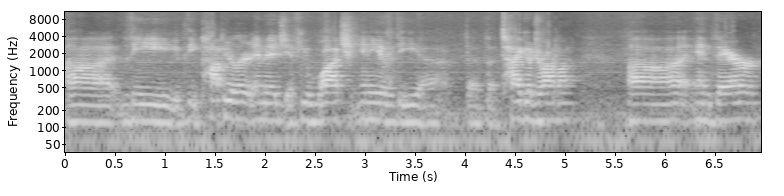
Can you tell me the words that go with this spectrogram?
Uh, the the popular image, if you watch any of the uh, the, the Taiga drama uh, and their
